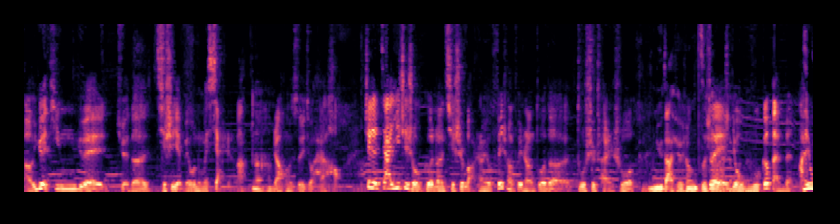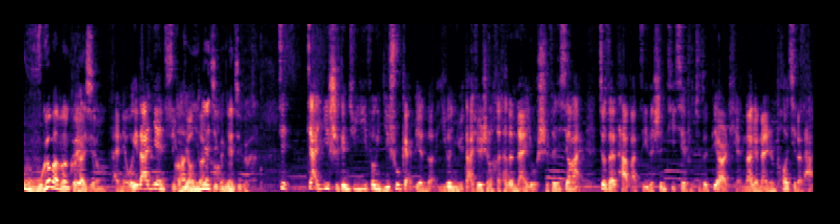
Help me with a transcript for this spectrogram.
呃，越听越觉得其实也没有那么吓人了，嗯然后所以就还好。这个《嫁衣》这首歌呢，其实网上有非常非常多的都市传说，女大学生自杀对有五个版本，还有五个版本可还行。排练。我给大家念几个啊，比较短、你念几个？念几个？这嫁衣是根据一封遗书改编的。一个女大学生和她的男友十分相爱，就在她把自己的身体献出去的第二天，那个男人抛弃了她，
